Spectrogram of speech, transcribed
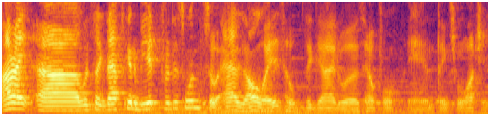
All right. Uh, looks like that's gonna be it for this one. So as always, hope the guide was helpful, and thanks for watching.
